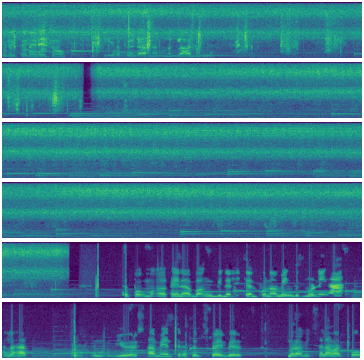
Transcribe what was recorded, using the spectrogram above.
Tuloy-tuloy na ito. Hirap yung daanan, naglalim na. Po mga kainabang, binalikan po namin. Good morning ha sa lahat ng mga viewers namin at saka subscriber. Maraming salamat po.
